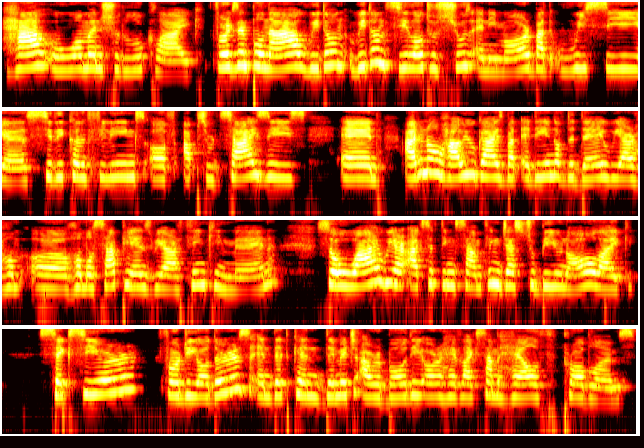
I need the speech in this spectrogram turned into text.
how a woman should look like. For example, now we don't we don't see lotus shoes anymore, but we see uh, silicone fillings of absurd sizes. And I don't know how you guys, but at the end of the day, we are hom- uh, Homo sapiens. We are thinking men. So why we are accepting something just to be, you know, like sexier for the others, and that can damage our body or have like some health problems.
